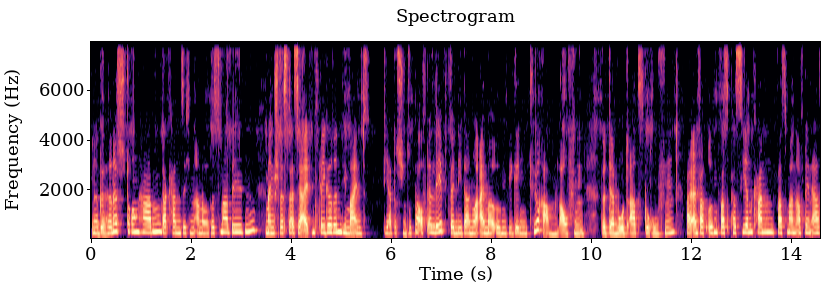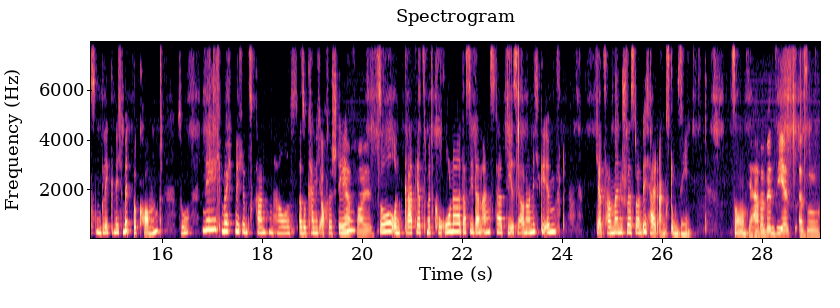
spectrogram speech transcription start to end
eine Gehirnerschütterung haben, da kann sich ein Aneurysma bilden. Meine Schwester ist ja Altenpflegerin, die meint, die hat das schon super oft erlebt, wenn die da nur einmal irgendwie gegen den Türrahmen laufen, wird der Notarzt gerufen, weil einfach irgendwas passieren kann, was man auf den ersten Blick nicht mitbekommt so, nee, ich möchte nicht ins Krankenhaus. Also kann ich auch verstehen. Ja, voll. So, und gerade jetzt mit Corona, dass sie dann Angst hat, die ist ja auch noch nicht geimpft. Jetzt haben meine Schwester und ich halt Angst um sie. So. Ja, aber wenn sie jetzt, also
